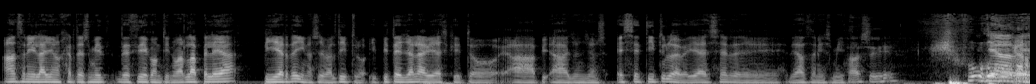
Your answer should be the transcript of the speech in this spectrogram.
Anthony Lionheart Smith decide continuar la pelea, pierde y no se lleva el título. Y Peter Jan le había escrito a, a John Jones, ese título debería de ser de, de Anthony Smith. ¿Ah, sí? Ya ves,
